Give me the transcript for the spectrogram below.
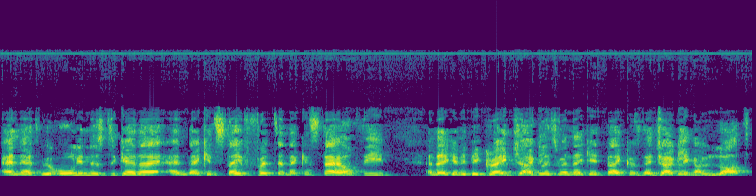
and that we're all in this together and they can stay fit and they can stay healthy and they're going to be great jugglers when they get back because they're juggling a lot.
